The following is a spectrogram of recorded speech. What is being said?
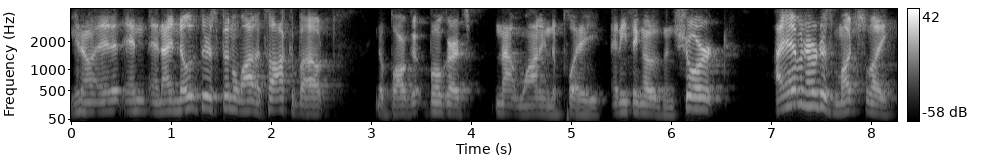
you know, and and and I know that there's been a lot of talk about you know Bogart's not wanting to play anything other than short. I haven't heard as much like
